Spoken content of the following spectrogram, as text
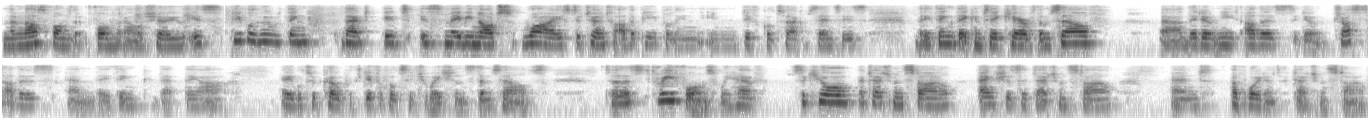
and the last form that, form that I will show you is people who think that it is maybe not wise to turn to other people in, in difficult circumstances. They think they can take care of themselves, uh, they don't need others, they don't trust others, and they think that they are able to cope with difficult situations themselves. So that's three forms. We have secure attachment style, anxious attachment style, and avoidant attachment style.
